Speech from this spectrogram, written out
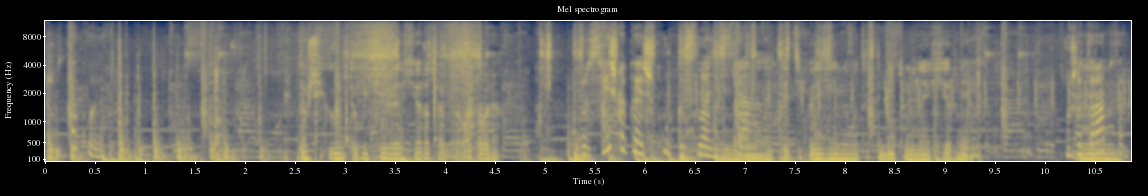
Что это такое? Вообще какой-нибудь такой хер- херотой обрабатывали. Просто видишь, какая шкурка слазит Да, странная. это типа резина вот эта битумная херня. Может, это трактор?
